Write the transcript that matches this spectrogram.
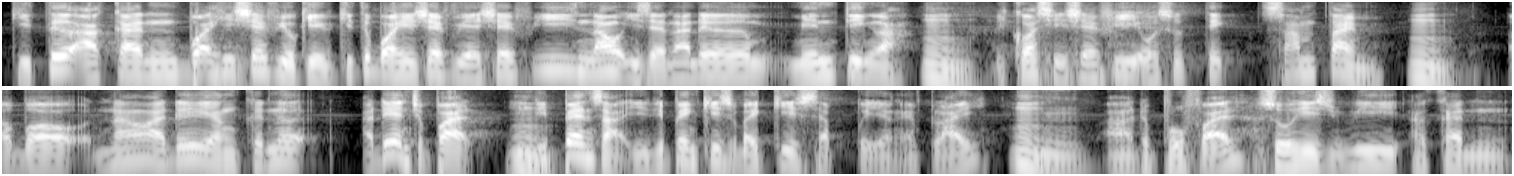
kita akan buat HFE Okay kita buat HFE HFE now is another main thing lah Hmm. Because HFE also take some time Hmm. About now ada yang kena ada yang cepat. Hmm. It depends ah. It depend case by case siapa yang apply. Hmm. Ah uh, the profile. So HB akan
